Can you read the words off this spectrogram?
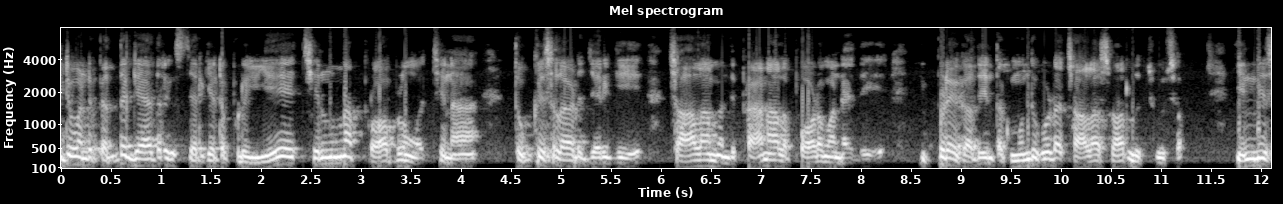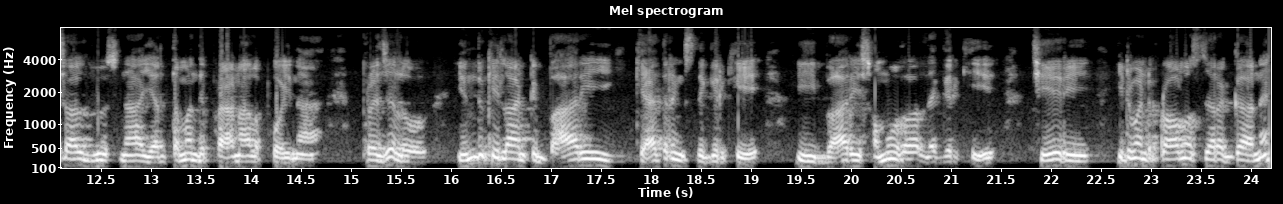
ఇటువంటి పెద్ద గ్యాదరింగ్స్ జరిగేటప్పుడు ఏ చిన్న ప్రాబ్లం వచ్చినా తొక్కిసలాట జరిగి చాలామంది ప్రాణాలు పోవడం అనేది ఇప్పుడే కాదు. ఇంతకుముందు కూడా చాలాసార్లు చూసాం. ఎన్నిసార్లు చూసినా ఎంతమంది ప్రాణాలు పోయినా ప్రజలు ఎందుకు ఇలాంటి భారీ గ్యాదరింగ్స్ దగ్గరికి ఈ భారీ సమూహాల దగ్గరికి చేరి ఇటువంటి ప్రాబ్లమ్స్ జరగగానే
